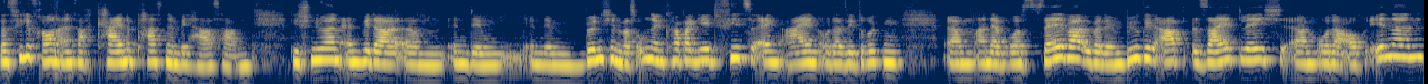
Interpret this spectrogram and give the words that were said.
dass viele Frauen einfach keine passenden BHs haben. Die schnüren entweder ähm, in, dem, in dem Bündchen, was um den Körper geht, viel zu eng ein oder sie drücken ähm, an der Brust selber über den Bügel ab, seitlich ähm, oder auch innen.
